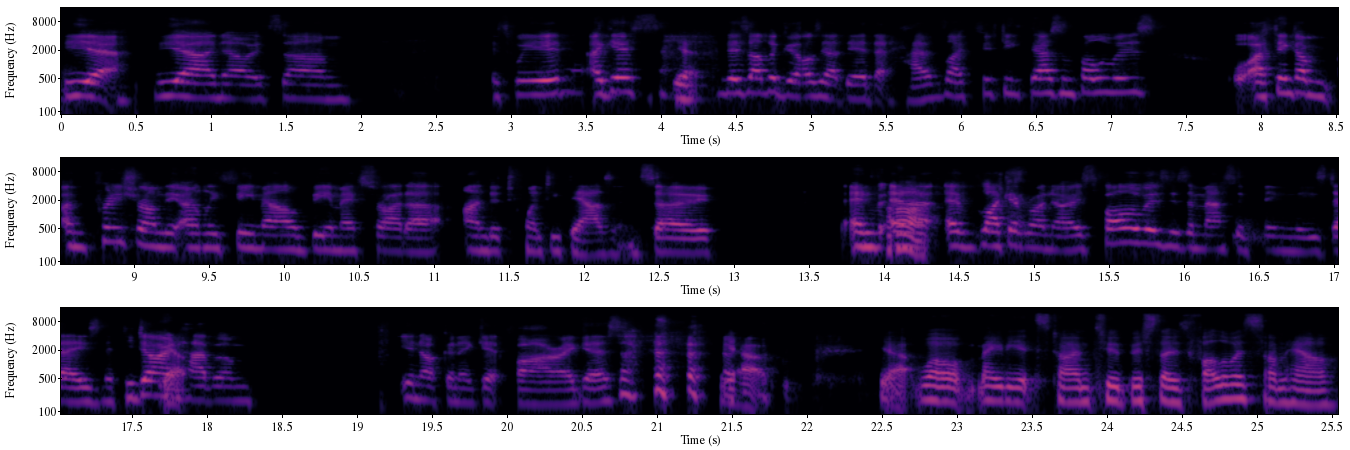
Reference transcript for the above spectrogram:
yeah yeah i know it's um it's weird i guess yeah there's other girls out there that have like 50,000 followers Or I think I'm I'm pretty sure I'm the only female BMX rider under twenty thousand. So, and and uh, like everyone knows, followers is a massive thing these days. And if you don't yeah. have them, you're not going to get far, I guess. yeah. Yeah, well, maybe it's time to boost those followers somehow.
